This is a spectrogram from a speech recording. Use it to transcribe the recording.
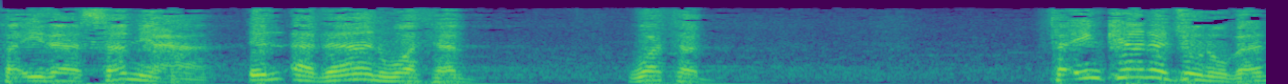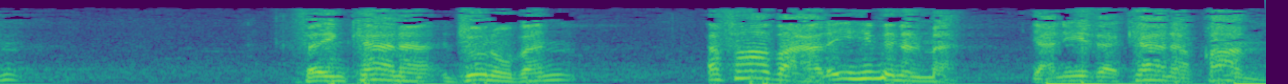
فإذا سمع الأذان وثب وثب. فإن كان جنبا فإن كان جنبا أفاض عليه من الماء. يعني إذا كان قام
